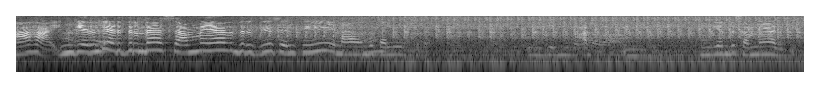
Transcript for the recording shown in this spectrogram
ஆஹா இங்க இருந்து எடுத்திருந்தா செம்மையா இருந்திருக்கு செல்ஃபி நான் வந்து தள்ளி வச்சிருக்கேன் இங்கேருந்து செம்மையாக இருக்குது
